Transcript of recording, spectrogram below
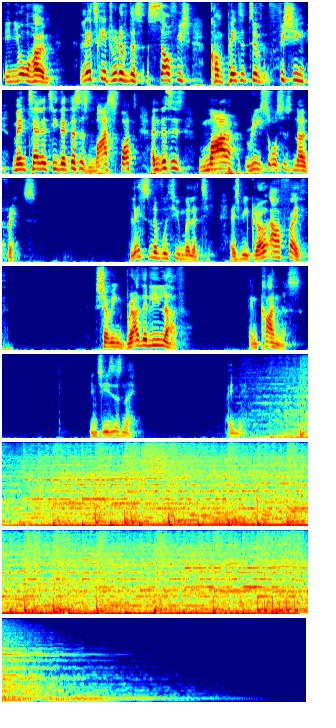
in your home. Let's get rid of this selfish, competitive fishing mentality that this is my spot and this is my resources. No, friends. Let's live with humility as we grow our faith, showing brotherly love and kindness. In Jesus' name, amen.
